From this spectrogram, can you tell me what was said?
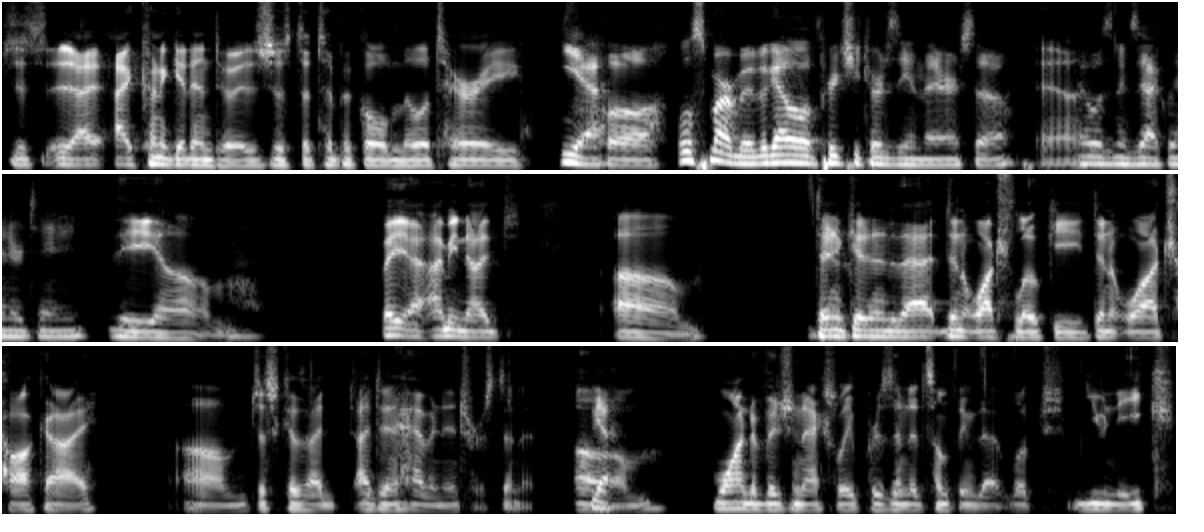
just i, I couldn't get into it it's just a typical military yeah. uh, Well, smart move. It got a little preachy towards the end there, so yeah it wasn't exactly entertaining. the um but yeah i mean i um didn't get into that didn't watch loki didn't watch hawkeye um just because i i didn't have an interest in it um Yeah. wandavision actually presented something that looked unique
